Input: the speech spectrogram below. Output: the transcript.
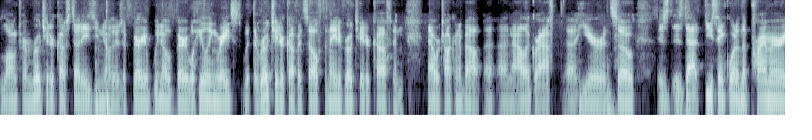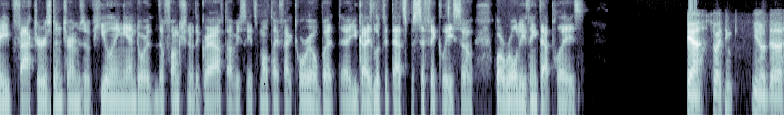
long-term rotator cuff studies. You know, there's a very we know variable healing rates with the rotator cuff itself, the native rotator cuff, and now we're talking about a, an allograft uh, here. And so, is is that do you think one of the primary factors in terms of healing and or the function of the graft? Obviously, it's multifactorial, but uh, you guys looked at that specifically. So, what role do you think that plays? Yeah, so I think you know the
